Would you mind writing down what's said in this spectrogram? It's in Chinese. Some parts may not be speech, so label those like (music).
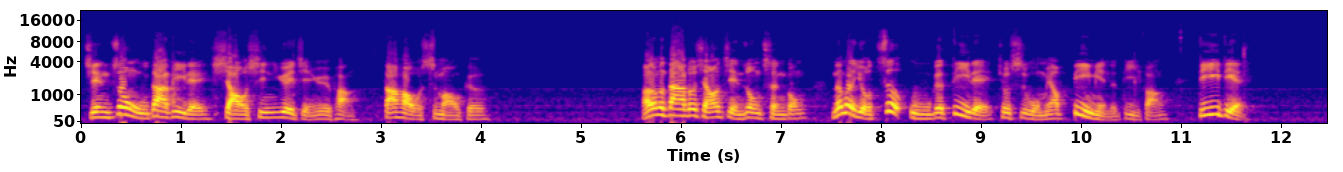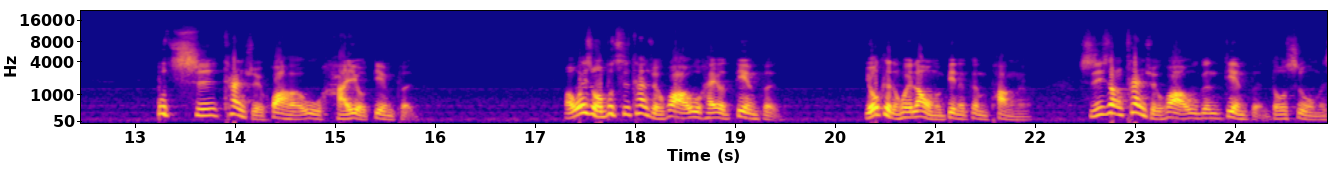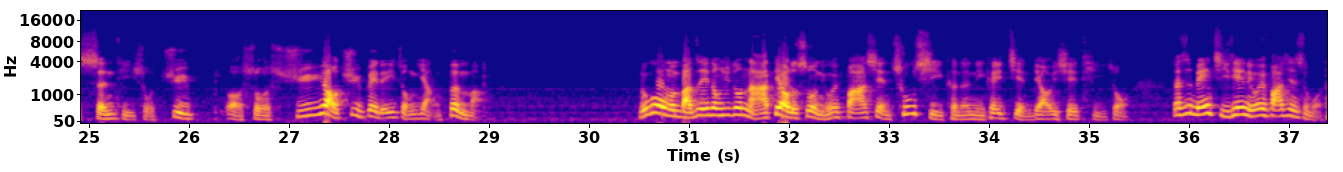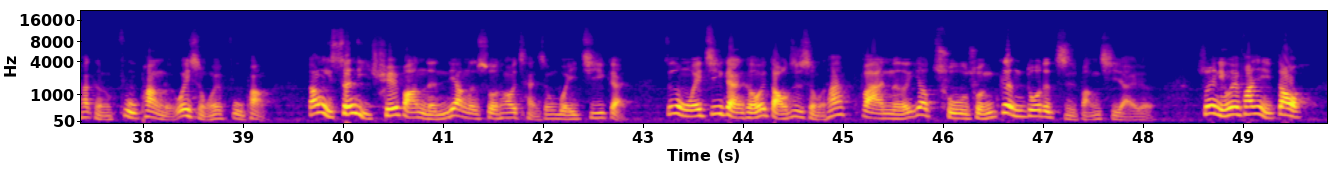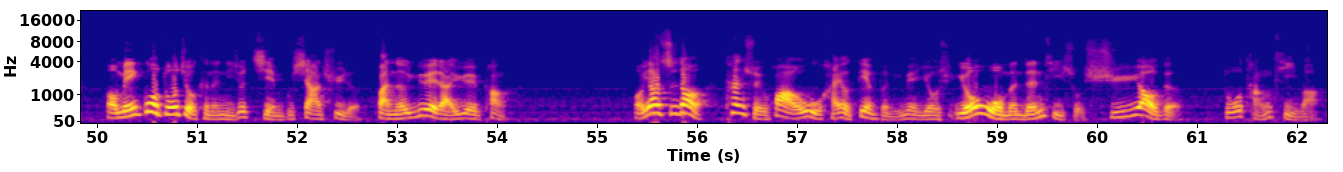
减重五大地雷，小心越减越胖。大家好，我是毛哥。好，那么大家都想要减重成功，那么有这五个地雷，就是我们要避免的地方。第一点，不吃碳水化合物还有淀粉。啊，为什么不吃碳水化合物还有淀粉，有可能会让我们变得更胖呢？实际上，碳水化合物跟淀粉都是我们身体所具哦所需要具备的一种养分嘛。如果我们把这些东西都拿掉的时候，你会发现初期可能你可以减掉一些体重，但是没几天你会发现什么？它可能复胖了。为什么会复胖？当你身体缺乏能量的时候，它会产生危机感。这种危机感可能会导致什么？它反而要储存更多的脂肪起来了。所以你会发现，你到哦没过多久，可能你就减不下去了，反而越来越胖。哦，要知道。碳水化合物还有淀粉里面有有我们人体所需要的多糖体嘛？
